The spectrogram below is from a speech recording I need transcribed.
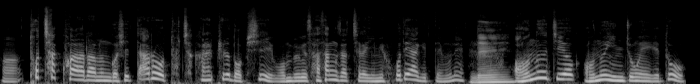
어, 토착화라는 것이 따로 토착화할 필요도 없이 원불교 사상 자체가 이미 호대하기 때문에 네. 어느 지역 어느 인종에게도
